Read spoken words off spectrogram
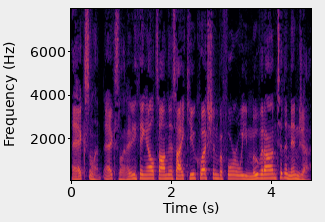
Excellent. Excellent. Anything else on this IQ question before we move it on to the ninja?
